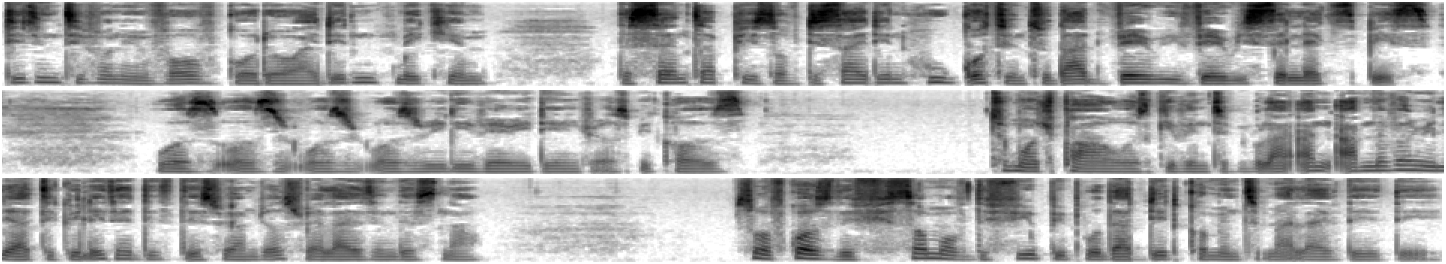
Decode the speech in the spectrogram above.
didn't even involve God or I didn't make Him the centerpiece of deciding who got into that very, very select space was was was was really very dangerous because too much power was given to people. And I've never really articulated this this way. I'm just realizing this now. So of course the some of the few people that did come into my life they they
